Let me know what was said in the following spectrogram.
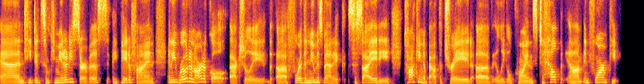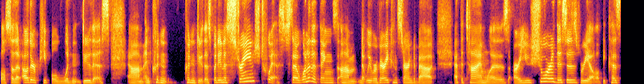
And he did some community service. He paid a fine, and he wrote an article actually uh, for the Numismatic Society talking about the trade of illegal coins to help um, inform people so that other people wouldn't do this um, and couldn't couldn't do this, but in a strange twist. So, one of the things um, that we were very concerned about at the time was Are you sure this is real? Because,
